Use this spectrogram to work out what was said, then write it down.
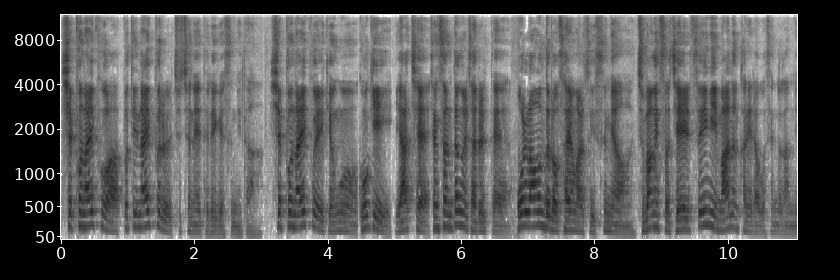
셰프 나이프와 뿌띠 나이프를 추천해드리겠습니다. 셰프 나이프의 경우 고기, 야채, 생선 등을 자를 때 올라운드로 사용할 수 있으며 주방에서 제일 쓰임이 많은 칼이라고 생각합니다.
